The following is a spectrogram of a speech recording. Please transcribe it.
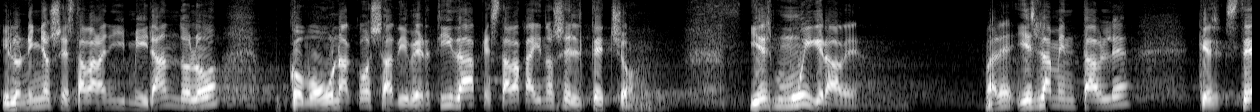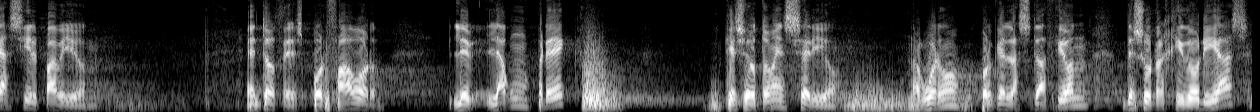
Y los niños estaban allí mirándolo como una cosa divertida que estaba cayéndose el techo. Y es muy grave. ¿Vale? Y es lamentable que esté así el pabellón. Entonces, por favor, le, hago un PREC que se lo tome en serio, ¿de acuerdo? Porque la situación de sus regidorías,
